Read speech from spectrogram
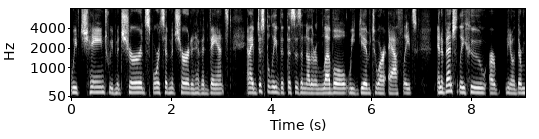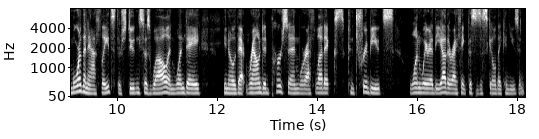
we've changed we've matured sports have matured and have advanced and i just believe that this is another level we give to our athletes and eventually who are you know they're more than athletes they're students as well and one day you know that rounded person where athletics contributes one way or the other i think this is a skill they can use in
